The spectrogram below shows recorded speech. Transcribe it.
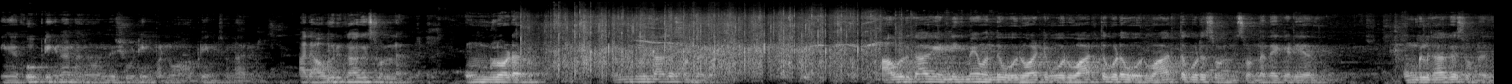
நீங்கள் கூப்பிட்டீங்கன்னா நாங்கள் வந்து ஷூட்டிங் பண்ணுவோம் அப்படின்னு சொன்னார். அது அவருக்காக சொல்ல உங்களோட உங்களுக்காக சொன்னது. அவருக்காக என்றைக்குமே வந்து ஒரு வாட்டி ஒரு வார்த்தை கூட ஒரு வார்த்தை கூட சொல் சொன்னதே கிடையாது. உங்களுக்காக சொன்னது.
